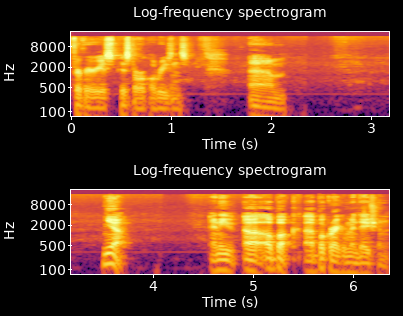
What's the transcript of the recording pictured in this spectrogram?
for various historical reasons. Um, yeah. Any uh, a book a book recommendation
